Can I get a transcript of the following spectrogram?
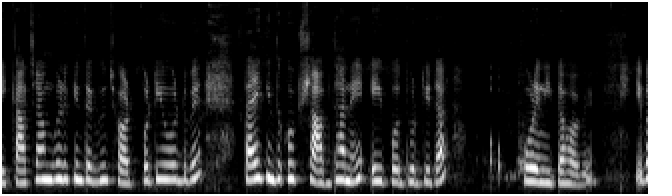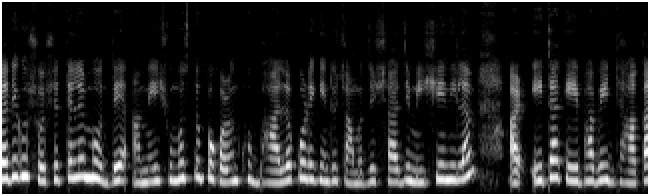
এই কাঁচা আমগুলো কিন্তু একদম ছটপটিয়ে উঠবে। তাই কিন্তু খুব সাবধানে এই পদ্ধতিটা করে নিতে হবে। এবার দেখুন সর্ষের তেলের মধ্যে আমি এই সমস্ত উপকরণ খুব ভালো করে কিন্তু চামচের সাহায্যে মিশিয়ে নিলাম আর এটাকে এভাবেই ঢাকা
